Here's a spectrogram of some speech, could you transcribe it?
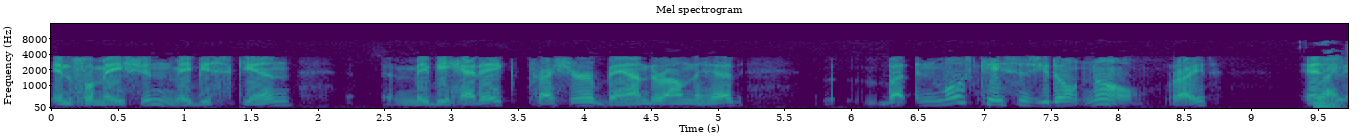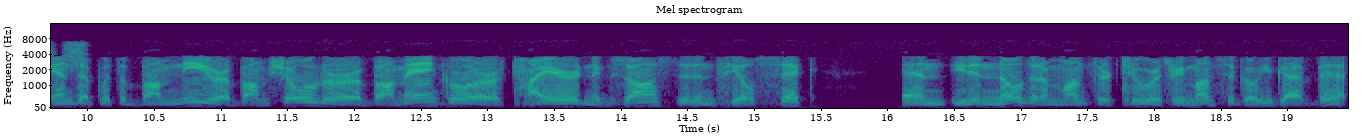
inflammation, maybe skin, maybe headache, pressure, band around the head. But in most cases, you don't know, right? and right. you end up with a bum knee or a bum shoulder or a bum ankle or tired and exhausted and feel sick and you didn't know that a month or two or three months ago you got bit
